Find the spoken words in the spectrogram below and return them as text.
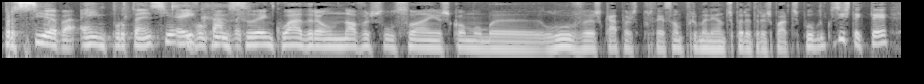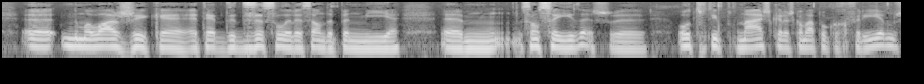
perceba a importância é e voltamos que se enquadram novas soluções como uma, luvas, capas de proteção permanentes para transportes públicos. Isto até uh, numa lógica até de desaceleração da pandemia um, são saídas. Uh, outro tipo de máscaras, como há pouco referíamos.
